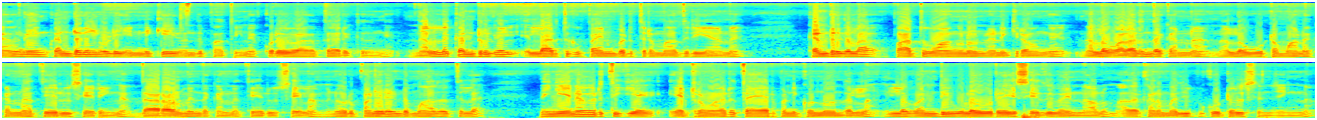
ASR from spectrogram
காங்கேயம் கன்றுகளுடைய எண்ணிக்கை வந்து பார்த்திங்கன்னா குறைவாகத்தான் இருக்குதுங்க. நல்ல கன்றுகள் எல்லாத்துக்கும் பயன்படுத்துகிற மாதிரியான கன்றுகளாக பார்த்து வாங்கணும்னு நினைக்கிறவங்க நல்ல வளர்ந்த கண்ணாக நல்ல ஊட்டமான கண்ணாக தேர்வு செய்கிறீங்கன்னா தாராளமாக இந்த கண்ணை தேர்வு செய்யலாம். இன்னொரு பன்னிரெண்டு மாதத்தில் நீங்கள் இனவிருத்திக்கு ஏற்றமாறு தயார் பண்ணி கொண்டு வந்துடலாம். இல்லை வண்டி உழவு ரேஸ் எது வேணாலும் அதற்கான மதிப்பு கூட்டல் செஞ்சிங்கன்னா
